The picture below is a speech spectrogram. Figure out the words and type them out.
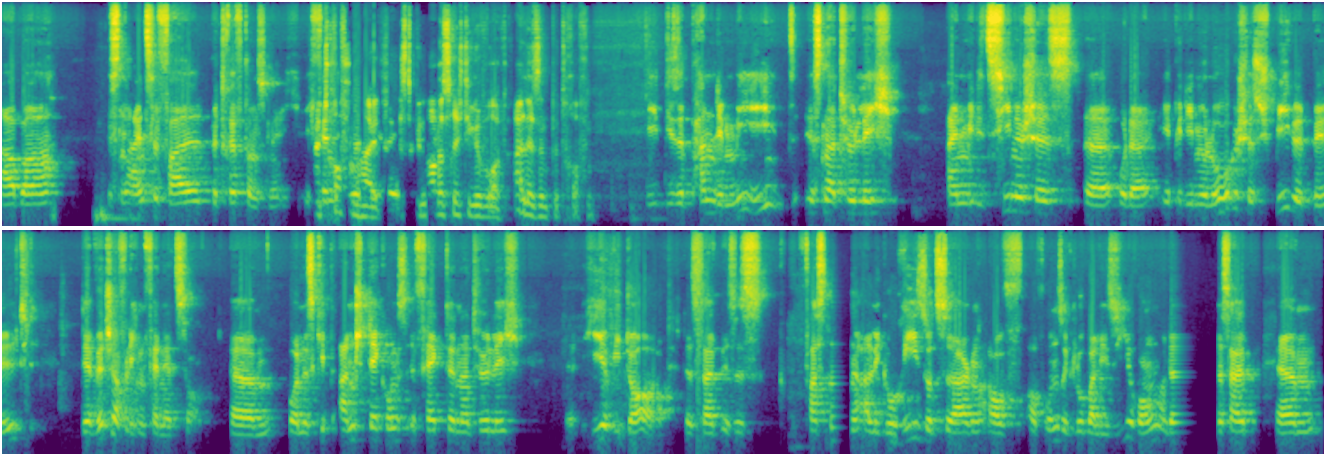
aber ist ein Einzelfall, betrifft uns nicht. Ich Betroffenheit find, ist genau das richtige Wort. Alle sind betroffen. Die, diese Pandemie ist natürlich ein medizinisches äh, oder epidemiologisches Spiegelbild der wirtschaftlichen Vernetzung. Ähm, und es gibt Ansteckungseffekte natürlich hier wie dort. Deshalb ist es fast eine Allegorie sozusagen auf, auf unsere Globalisierung. Und deshalb ähm,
